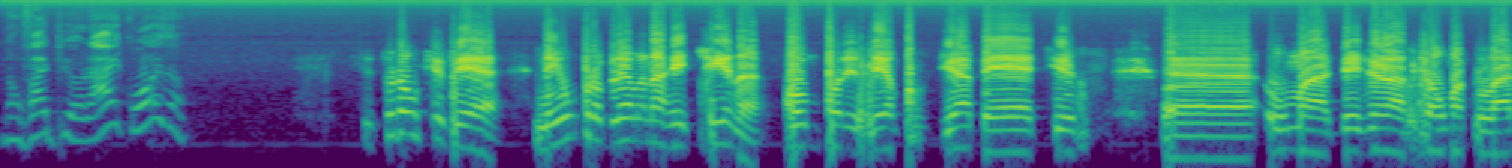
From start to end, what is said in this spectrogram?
não vai piorar e coisa? Se tu não tiver nenhum problema na retina, como por exemplo diabetes, é, uma degeneração macular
